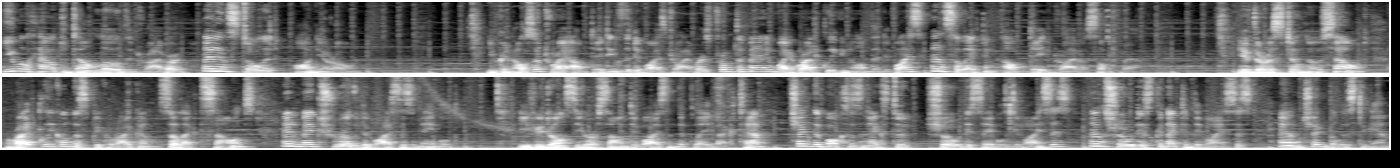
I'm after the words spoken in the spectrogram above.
you will have to download the driver and install it on your own. You can also try updating the device drivers from the menu by right-clicking on the device and selecting Update driver software. If there is still no sound, Right-click on the speaker icon, select Sounds and make sure the device is enabled. If you don't see your sound device in the Playback tab, check the boxes next to Show disabled devices and Show disconnected devices and check the list again.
